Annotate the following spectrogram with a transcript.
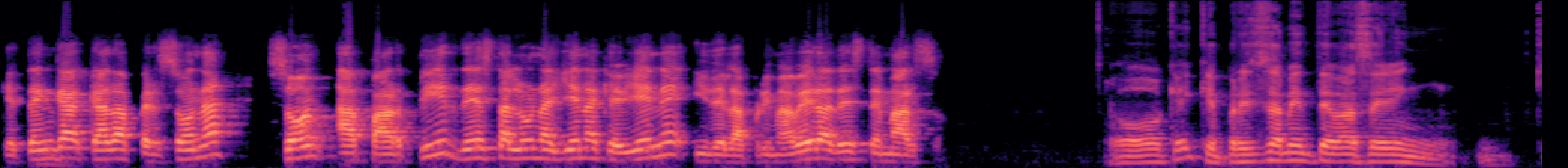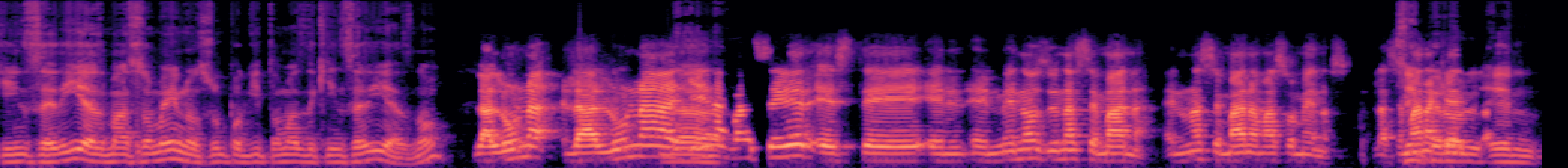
que tenga cada persona son a partir de esta luna llena que viene y de la primavera de este marzo. Ok, que precisamente va a ser en 15 días más o menos, un poquito más de 15 días, ¿no? La luna, la luna llena va a ser este, en, menos de una semana, en una semana más o menos. La semana que... el,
